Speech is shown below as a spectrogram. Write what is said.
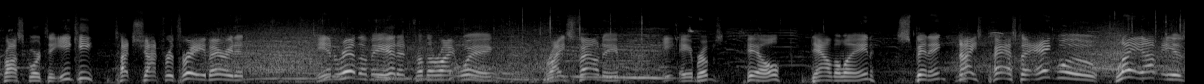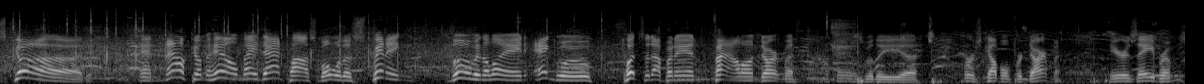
cross court to Ekey, touch shot for three, buried it. In rhythm, he hit it from the right wing. Rice found him. Abrams, Hill, down the lane, spinning. Nice pass to Egwu. Layup is good. And Malcolm Hill made that possible with a spinning move in the lane. Egwu puts it up and in. Foul on Dartmouth. Those were the uh, first couple for Dartmouth. Here's Abrams.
